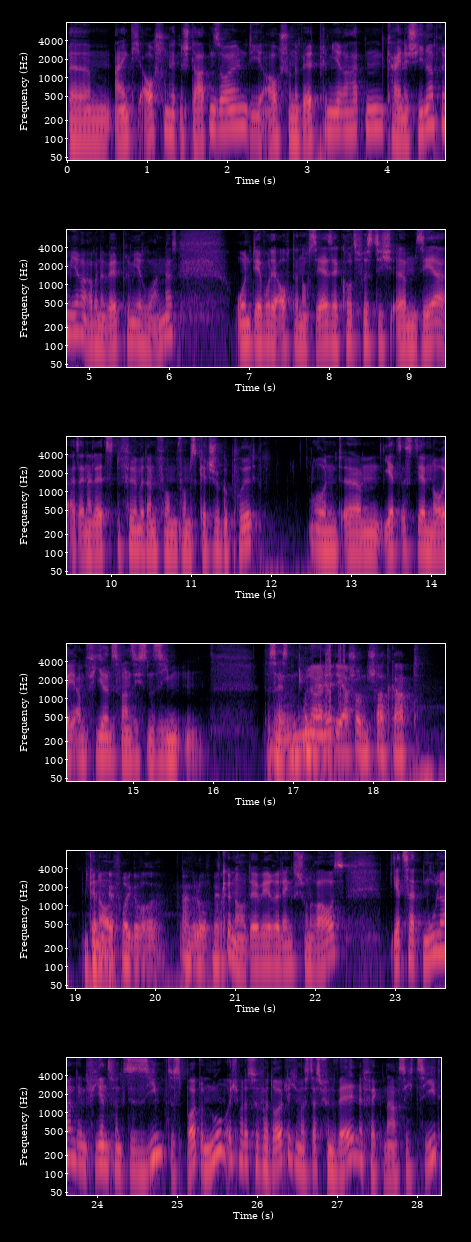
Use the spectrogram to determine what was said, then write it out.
ähm, eigentlich auch schon hätten starten sollen, die auch schon eine Weltpremiere hatten. Keine China-Premiere, aber eine Weltpremiere woanders. Und der wurde auch dann noch sehr, sehr kurzfristig ähm, sehr als einer der letzten Filme dann vom, vom Schedule gepult. Und ähm, jetzt ist der neu am 24.07. Das heißt, mhm. Mulan. Hätte ja schon einen Start gehabt. Genau. Der vorige Woche angelaufen, ja. Genau, der wäre längst schon raus. Jetzt hat Mulan den 24.7. Spot und nur um euch mal das zu verdeutlichen, was das für einen Welleneffekt nach sich zieht.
